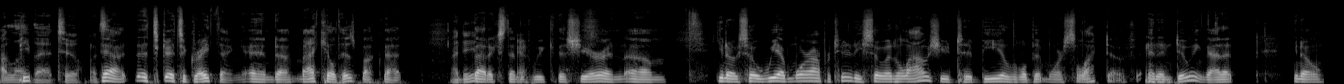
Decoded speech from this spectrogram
I love that too. That's, yeah it's it's a great thing and uh, matt killed his buck that I did. that extended week this year and um, you know so we have more opportunity so it allows you to be a little bit more selective and Mm-hmm. in doing that it you know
